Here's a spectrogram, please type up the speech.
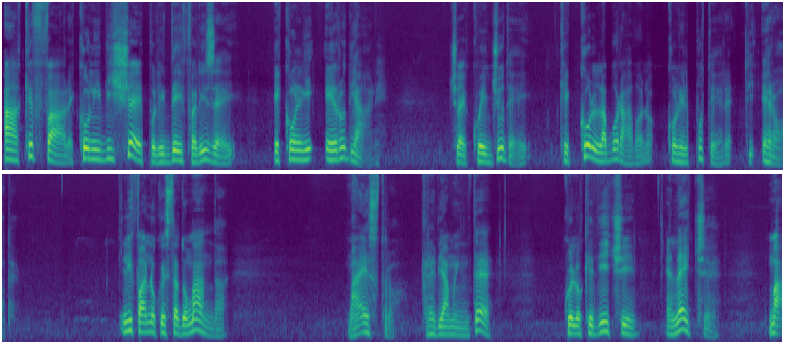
ha a che fare con i discepoli dei farisei e con gli erodiani, cioè quei giudei che collaboravano con il potere di Erode. Gli fanno questa domanda, Maestro, crediamo in te, quello che dici è legge, ma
